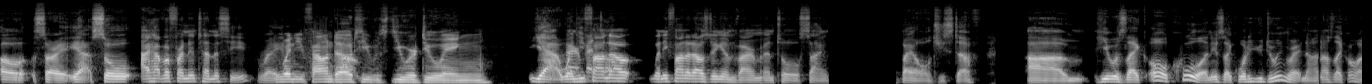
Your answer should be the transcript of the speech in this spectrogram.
Oh, sorry. Yeah. So I have a friend in Tennessee, right? When you found out Um, he was, you were doing. yeah when he found out when he found out i was doing environmental science biology stuff um he was like oh cool. And he's like what are you doing right now? And i was like oh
